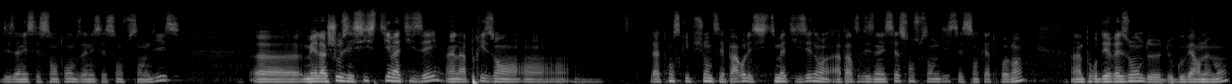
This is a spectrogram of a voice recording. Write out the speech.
des années 1630 aux années 1670. mais la chose est systématisée, hein, la transcription de ces paroles est systématisée à partir des années 1670-1680 hein, pour des raisons de, gouvernement.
